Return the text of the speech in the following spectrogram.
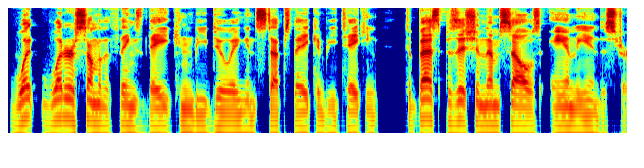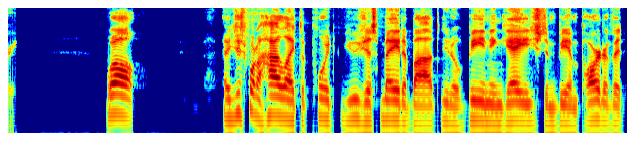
what what are some of the things they can be doing and steps they can be taking to best position themselves and the industry? Well, I just want to highlight the point you just made about you know being engaged and being part of it.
